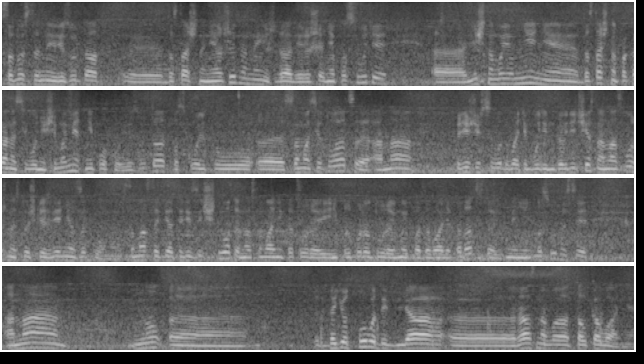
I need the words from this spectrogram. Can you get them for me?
с одной стороны, результат э, достаточно неожиданный, ждали решения по сути. Э, Лично мое мнение, достаточно пока на сегодняшний момент неплохой результат, поскольку э, сама ситуация, она, прежде всего, давайте будем говорить честно, она сложная с точки зрения закона. Сама статья 34, на основании которой и прокуратура, и мы подавали ходатайство о изменении подсудности, она ну, э, дает поводы для э, разного толкования.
